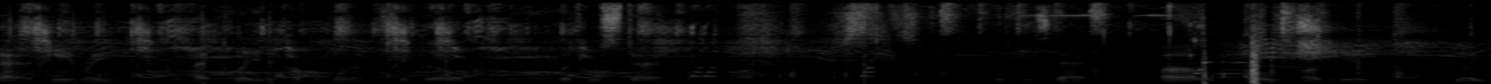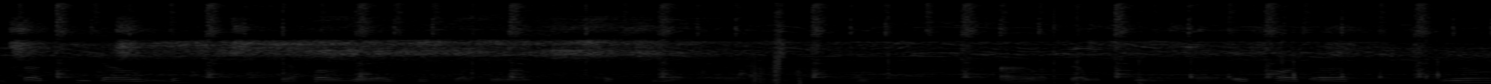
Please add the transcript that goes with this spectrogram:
that game I I played a couple months ago. Which was that? Which was that? Um, called again? Wait, you found the key now. Follow. Uh, I forgot what was called. Um Real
